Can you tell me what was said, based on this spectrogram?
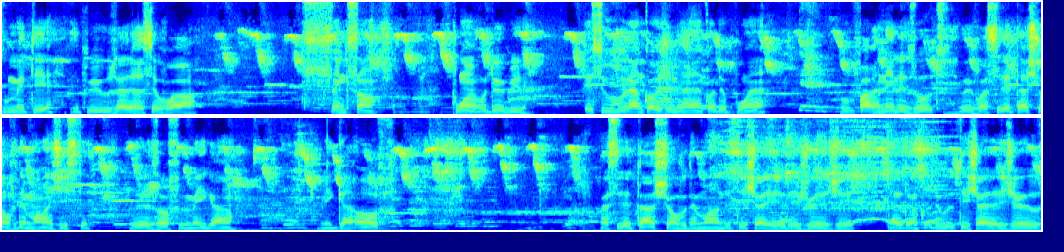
vous mettez et puis vous allez recevoir 500 points au début. Et si vous voulez encore générer encore de points, vous parrainez les autres. Voici les tâches qu'on vous demande juste les offres méga, méga off. Voici les tâches qu'on vous demande de télécharger les jeux, les jeux, de vous télécharger les jeux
